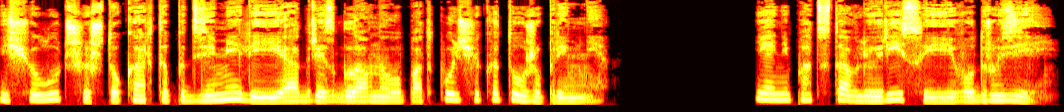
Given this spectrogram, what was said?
Еще лучше, что карта подземелья и адрес главного подпольщика тоже при мне. Я не подставлю Риса и его друзей.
